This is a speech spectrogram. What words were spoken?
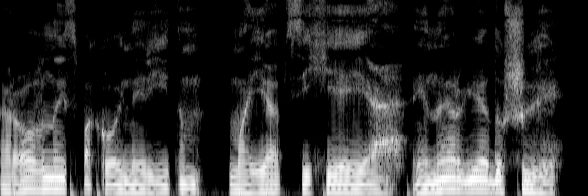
Ровный, спокойный ритм. Моя психея, энергия души.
